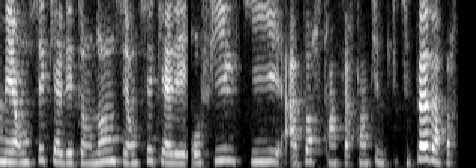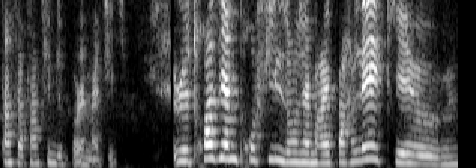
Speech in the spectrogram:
Mais on sait qu'il y a des tendances et on sait qu'il y a des profils qui apportent un certain type, qui peuvent apporter un certain type de problématiques. Le troisième profil dont j'aimerais parler, qui est euh,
